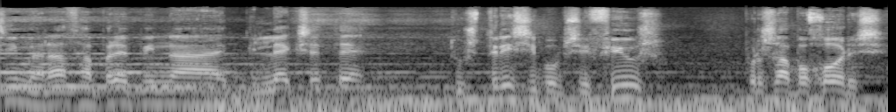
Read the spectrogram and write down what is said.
Σήμερα θα πρέπει να επιλέξετε τους τρεις υποψηφίους προς αποχώρηση.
